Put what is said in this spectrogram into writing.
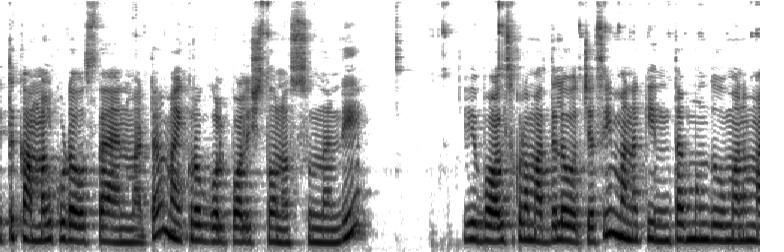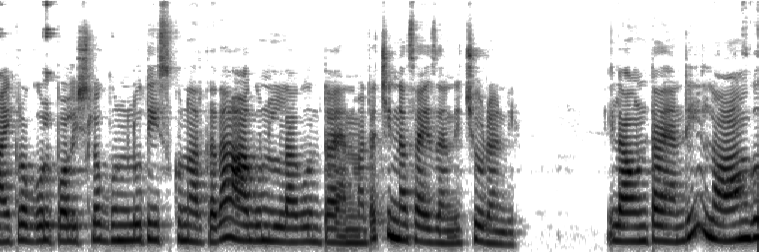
విత్ కమ్మలు కూడా వస్తాయన్నమాట. మైక్రో గోల్డ్ పాలిష్తో వస్తుందండి. ఇవి బాల్స్ కూడా మధ్యలో వచ్చేసి మనకి ఇంతకుముందు మనం మైక్రో గోల్డ్ పాలిష్లో గుండ్లు తీసుకున్నారు కదా ఆ గుండ్లు లాగా ఉంటాయన్నమాట. చిన్న సైజ్ అండి చూడండి. ఇలా ఉంటాయండి. లాంగ్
